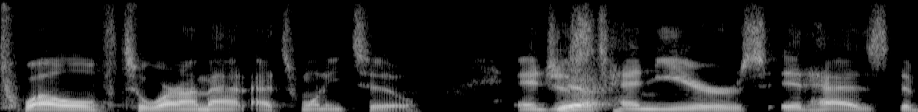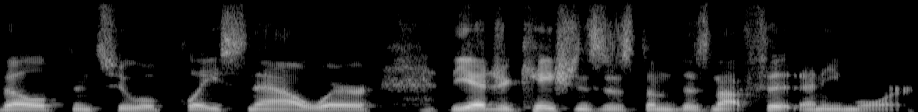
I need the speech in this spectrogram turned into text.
12 to where I'm at at 22. In just yeah 10 years, it has developed into a place now where the education system does not fit anymore.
